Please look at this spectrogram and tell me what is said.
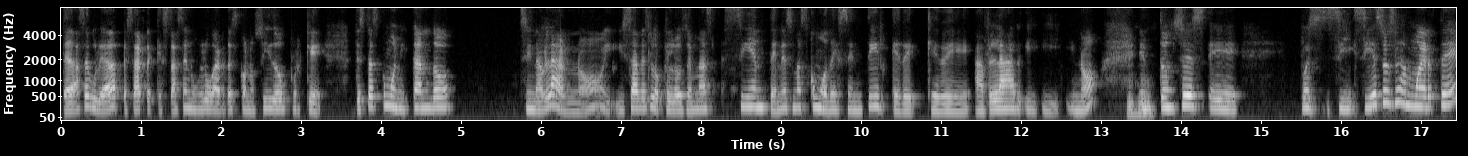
te, da seguridad a pesar de que estás en un lugar desconocido, porque te estás comunicando sin hablar, ¿no? Y, sabes lo que los demás sienten, es más como de sentir que de, que de hablar y, ¿no? Entonces, eh, pues si, si eso es la muerte,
